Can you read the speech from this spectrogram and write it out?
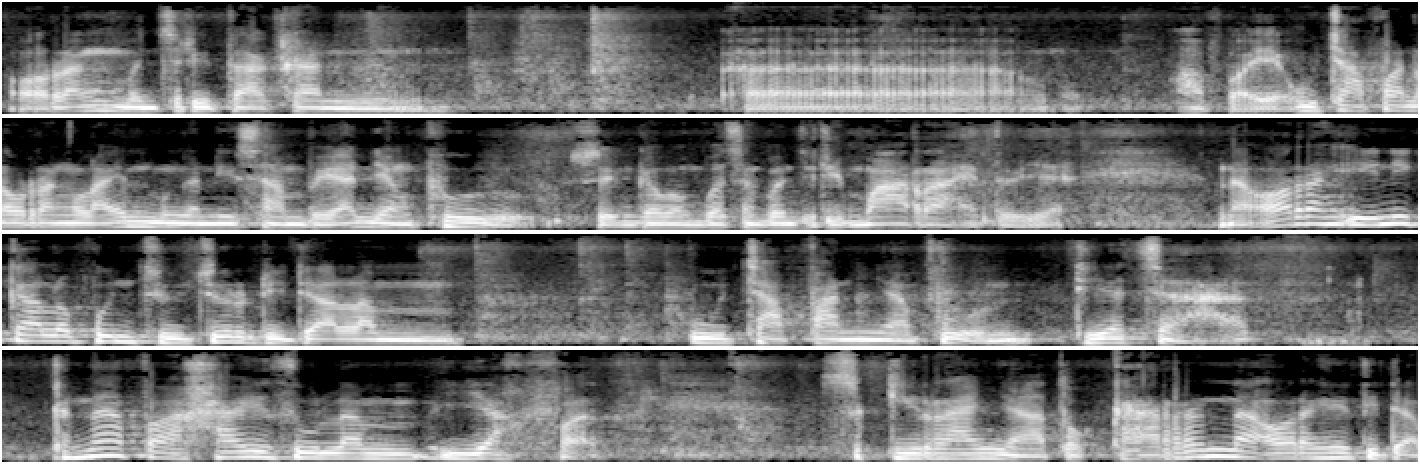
Orang menceritakan uh, apa ya ucapan orang lain mengenai sampean yang buruk sehingga membuat sampean jadi marah itu ya. Nah orang ini kalaupun jujur di dalam ucapannya pun dia jahat. Kenapa haitsulam yahfad? Sekiranya atau karena orang ini tidak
